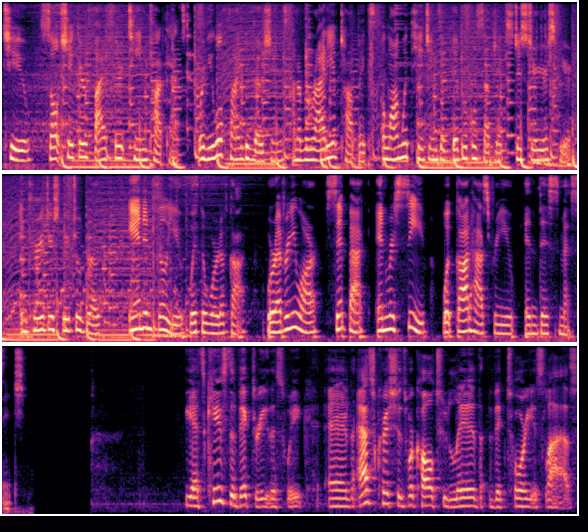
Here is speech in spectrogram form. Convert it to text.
to Salt Shaker 513 podcast, where you will find devotions on a variety of topics along with teachings of biblical subjects to stir your spirit, encourage your spiritual growth, and infill you with the Word of God. Wherever you are, sit back and receive what God has for you in this message. It's Keys to Victory this week. And as Christians, we're called to live victorious lives.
